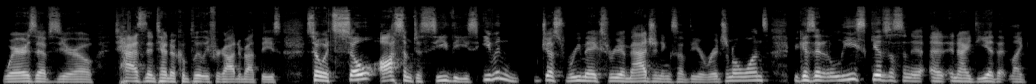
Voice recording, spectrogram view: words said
Where's F Zero? Has Nintendo completely forgotten about these? So it's so awesome to see these, even just remakes, reimaginings of the original ones, because it at least gives us an, a, an idea that like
